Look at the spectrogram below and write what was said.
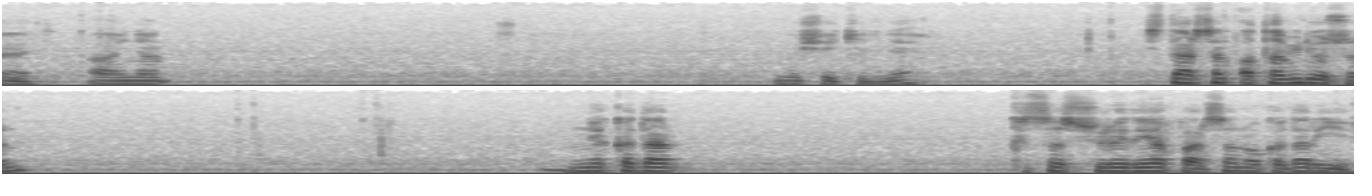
Evet, aynen bu şekilde. İstersen atabiliyorsun. Ne kadar kısa sürede yaparsan o kadar iyi.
